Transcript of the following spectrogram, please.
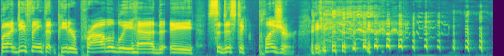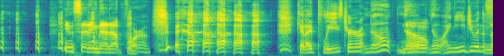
But I do think that Peter probably had a sadistic pleasure in setting that up for him. Can I please turn around? No, no, No. no. I need you in the No.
